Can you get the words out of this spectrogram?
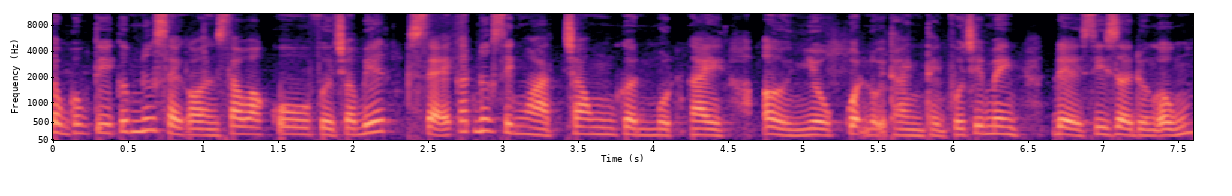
Tổng công ty cấp nước Sài Gòn Sawako vừa cho biết sẽ cắt nước sinh hoạt trong gần một ngày ở nhiều quận nội thành thành phố Hồ Chí Minh để di rời đường ống.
